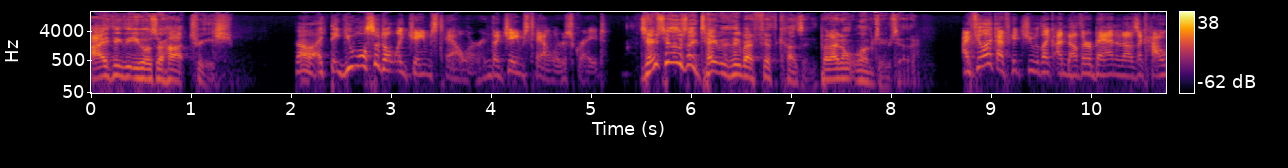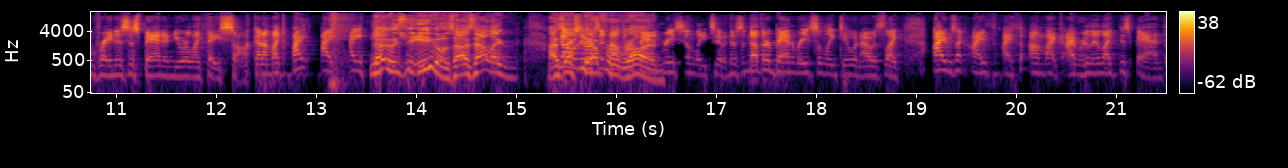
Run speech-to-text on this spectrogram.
I think the Eagles are hot Trish. No, I think you also don't like James Taylor, and like James Taylor is great. James Taylor's like technically my fifth cousin, but I don't love James Taylor. I feel like I've hit you with like another band, and I was like, "How great is this band?" And you were like, "They suck," and I'm like, "I I I." Hate No, it was you. the Eagles. I was out like I was no, actually was out for a another run. band recently too. There's another band recently too, and I was like, I was like, I, I, I'm like, I really like this band.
